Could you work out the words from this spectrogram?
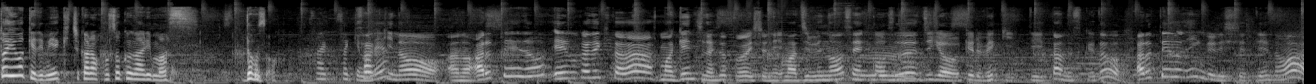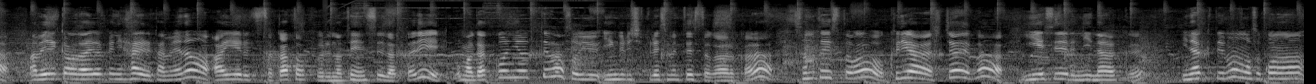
というわけでみゆきちから補足があります。どうぞ。ささっきのねさっきのあのある程度英語ができたら、まあ、現地の人と一緒に、まあ、自分の専攻する授業を受けるべきって言ったんですけど、ある程度 English っていうのはアメリカの大学に入るための IELTS とか TOEFL の点数だったり、まあ、学校によってはそういう English placement test があるからそのテストをクリアしちゃえば ESL に長くいなくてももうそこの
